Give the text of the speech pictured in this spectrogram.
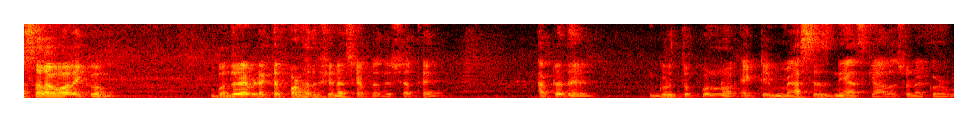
আসসালামু আলাইকুম। বন্ধুরা, আমি ডাক্তার ফরহাদ হোসেন আছি আপনাদের সাথে। আপনাদের গুরুত্বপূর্ণ একটি মেসেজ নিয়ে আজকে আলোচনা করব,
